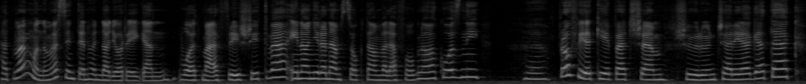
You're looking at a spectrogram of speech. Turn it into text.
Hát megmondom őszintén, hogy nagyon régen volt már frissítve, én annyira nem szoktam vele foglalkozni. Profilképet sem sűrűn cserélgetek,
